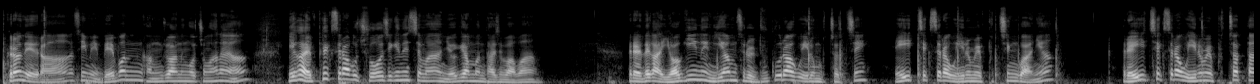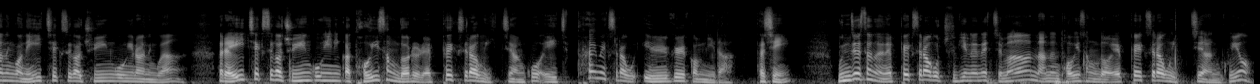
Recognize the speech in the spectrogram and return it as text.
그런데 얘들아 선생님이 매번 강조하는 것 중 하나야. 얘가 fx라고 주어지긴 했지만 여기 한번 다시 봐봐. 그래 내가 여기는 이 함수를 누구라고 이름 붙였지? hx라고 이름을 붙인 거 아니야? hx라고 이름을 붙였다는 건 hx가 주인공이라는 거야. hx가 주인공이니까 더 이상 너를 fx라고 읽지 않고 h'x라고 읽을 겁니다. 다시 문제에서는 fx라고 주기는 했지만 나는 더 이상 너 fx라고 읽지 않고요.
